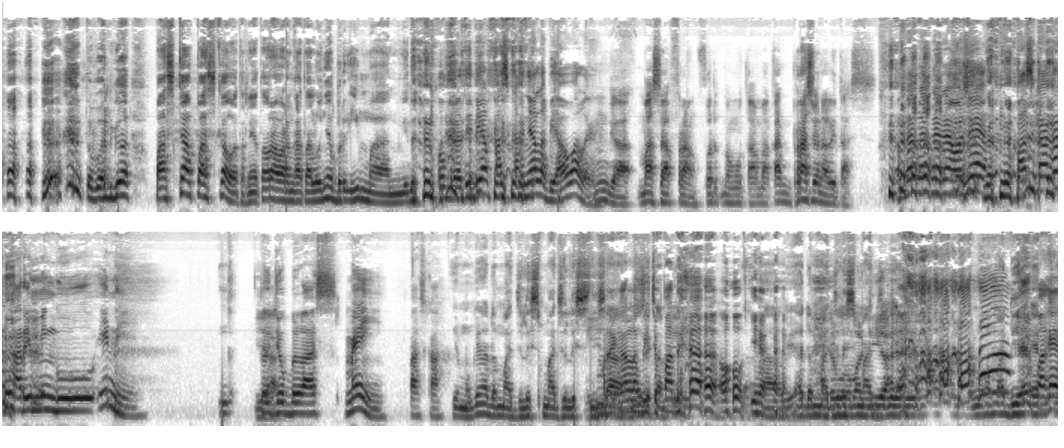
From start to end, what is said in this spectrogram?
temen gue pasca pasca wah ternyata orang-orang Katalunya beriman gitu. Oh berarti dia paskahnya lebih awal ya? Enggak, masa Frankfurt mengutamakan rasionalitas. Enggak, enggak, enggak, maksudnya pasca kan hari Minggu ini Ya. 17 Mei pasca. ya mungkin ada majelis-majelis Mereka lebih cepat ya. Oh iya. tahu. Ada Muhammadiyah. majelis-majelis Muhammadiyah Pakai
